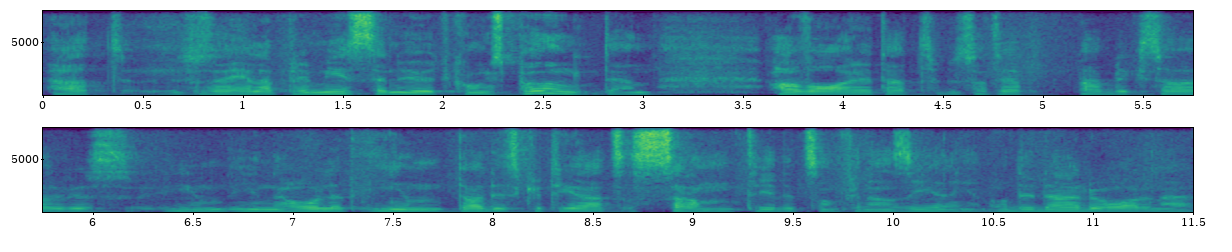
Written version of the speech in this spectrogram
att, så att säga, hela premissen, utgångspunkten har varit att, så att säga, public service-innehållet inte har diskuterats samtidigt som finansieringen. Och det är där du har den här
